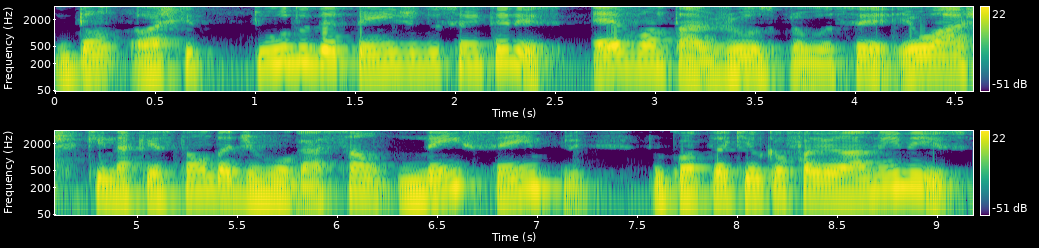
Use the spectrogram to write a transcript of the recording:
Então, eu acho que tudo depende do seu interesse. É vantajoso para você? Eu acho que na questão da divulgação, nem sempre, por conta daquilo que eu falei lá no início.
